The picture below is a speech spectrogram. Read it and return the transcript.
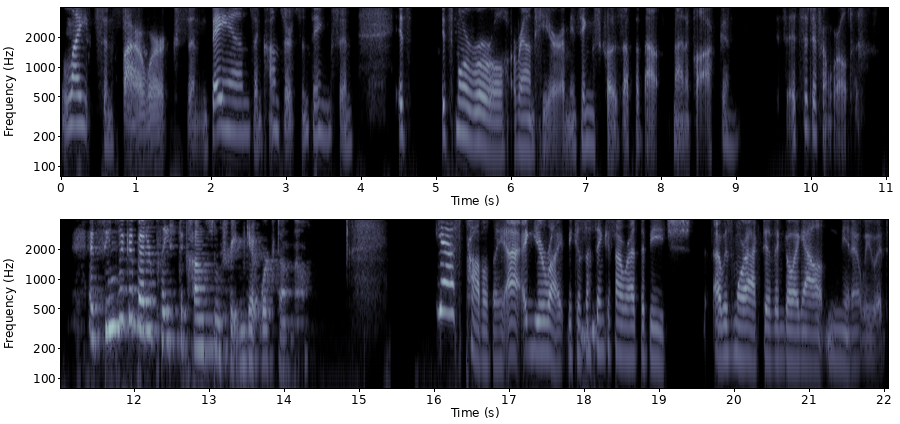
lights and fireworks and bands and concerts and things. And it's it's more rural around here. I mean, things close up about nine o'clock, and it's it's a different world. it seems like a better place to concentrate and get work done, though. Yes, probably. I, you're right because I mm-hmm. think if I were at the beach, I was more active and going out, and you know, we would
